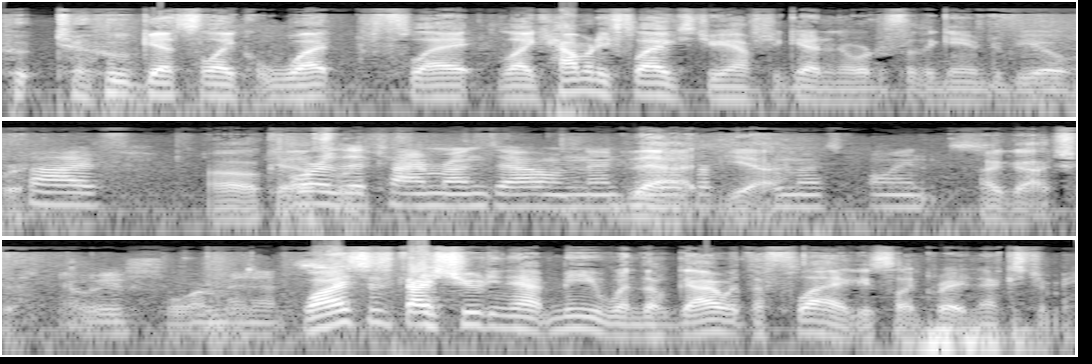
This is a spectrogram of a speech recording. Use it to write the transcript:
Who, to who gets like what flag? Like how many flags do you have to get in order for the game to be over? Five. Oh, okay. or the what- time runs out and then That, whoever yeah. the most points. I gotcha. Yeah, we have four minutes. Why is this guy shooting at me when the guy with the flag is like right next to me?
